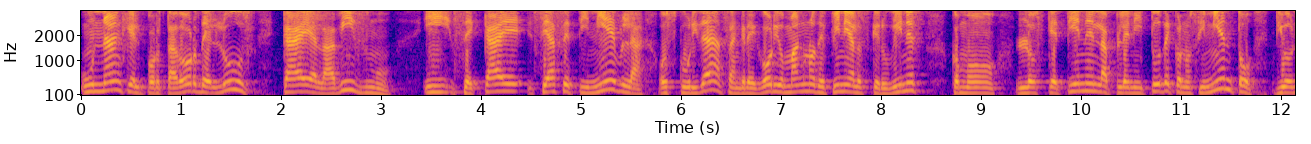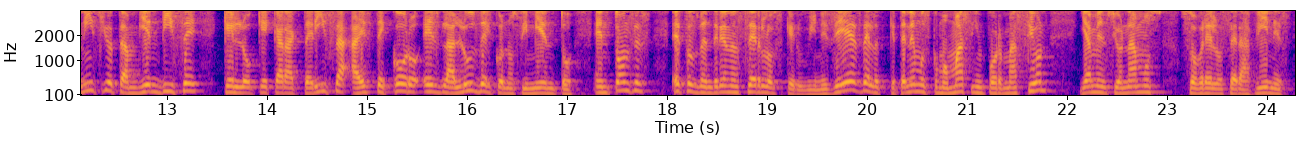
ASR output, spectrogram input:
Un ángel portador de luz cae al abismo y se cae, se hace tiniebla, oscuridad. San Gregorio Magno define a los querubines como los que tienen la plenitud de conocimiento. Dionisio también dice que lo que caracteriza a este coro es la luz del conocimiento. Entonces, estos vendrían a ser los querubines. Y es de los que tenemos como más información. Ya mencionamos sobre los serafines.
